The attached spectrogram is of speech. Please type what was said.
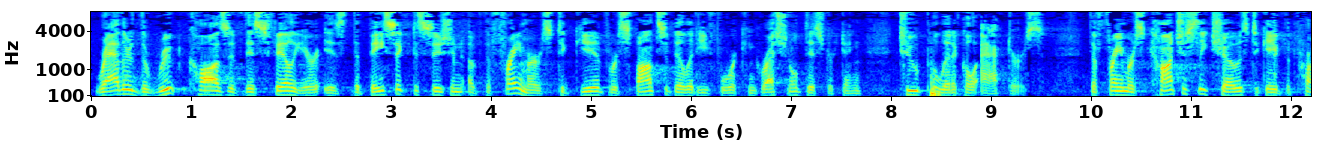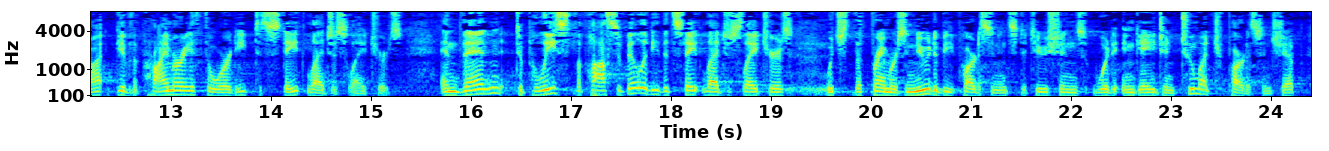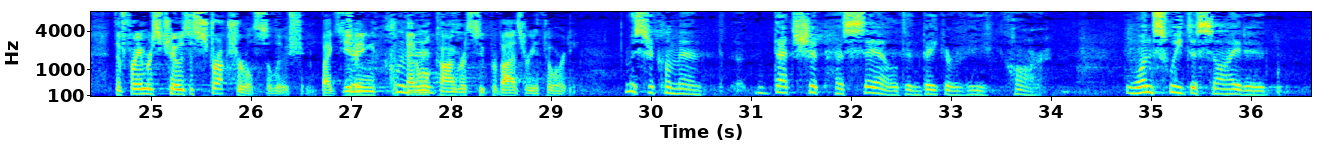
Rather, the root cause of this failure is the basic decision of the framers to give responsibility for congressional districting to political actors. The framers consciously chose to give the, pri- give the primary authority to state legislatures and then to police the possibility that state legislatures, which the framers knew to be partisan institutions, would engage in too much partisanship. The framers chose a structural solution by giving the federal Congress supervisory authority. Mr. Clement, that ship has sailed in Baker v. Carr. Once we decided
